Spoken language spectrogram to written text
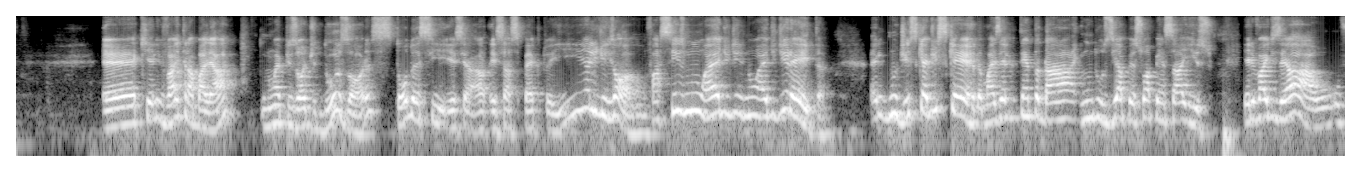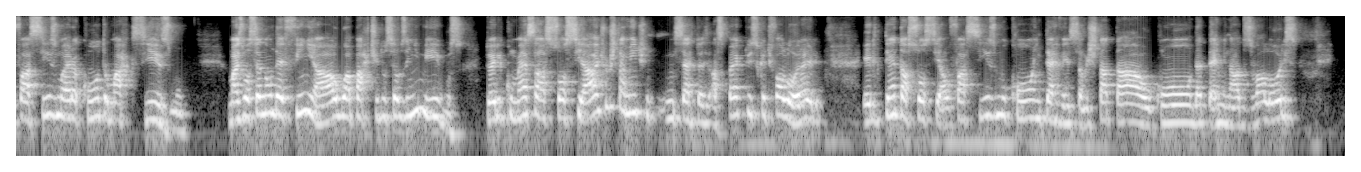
é que ele vai trabalhar num episódio de duas horas, todo esse, esse, esse aspecto aí, e ele diz, ó, o fascismo não é, de, não é de direita. Ele não diz que é de esquerda, mas ele tenta dar, induzir a pessoa a pensar isso. Ele vai dizer, ah, o, o fascismo era contra o marxismo, mas você não define algo a partir dos seus inimigos. Então ele começa a associar justamente em certo aspecto isso que a gente falou, né? Ele, ele tenta associar o fascismo com intervenção estatal, com determinados valores,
